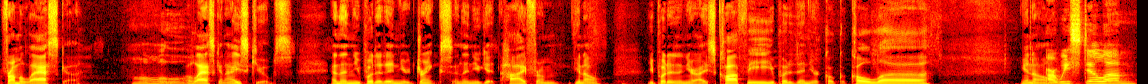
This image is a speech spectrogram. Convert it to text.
from Alaska. oh. Alaskan ice cubes. and then you put it in your drinks, and then you get high from you know, you put it in your iced coffee, you put it in your Coca Cola. You know, Are we still um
